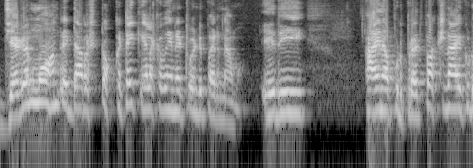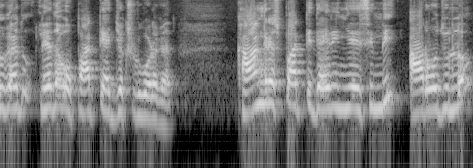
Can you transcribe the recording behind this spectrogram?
జగన్మోహన్ రెడ్డి అరెస్ట్ ఒక్కటే కీలకమైనటువంటి పరిణామం. ఏది? ఆయన అప్పుడు ప్రతిపక్ష నాయకుడు కాదు లేదా ఓ పార్టీ అధ్యక్షుడు కూడా కాదు. కాంగ్రెస్ పార్టీ ధైర్యం చేసింది ఆ రోజుల్లో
